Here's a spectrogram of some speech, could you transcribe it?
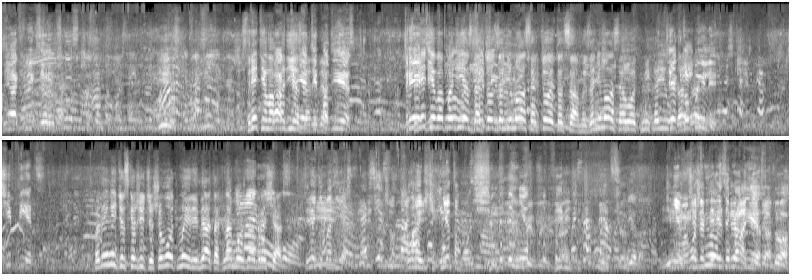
Сняк Виктор. С третьего Так, подъезда, третий ребят. подъезд. Третьего кто подъезда, кто занимался, кто этот самый? Занимался вот Михаил. Те, да, кто были. Чепец. Поднимите, скажите, что вот мы, ребята, к нам можно обращаться. Третий подъезд. Желающих нету больше? Нет. Не, мы можем. Кто?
